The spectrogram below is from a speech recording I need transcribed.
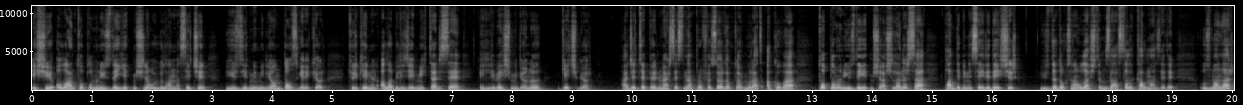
eşiği olan toplumun %70'ine uygulanması için 120 milyon doz gerekiyor. Türkiye'nin alabileceği miktar ise 55 milyonu geçmiyor. Hacettepe Üniversitesi'nden Profesör Doktor Murat Akova toplumun %70'i aşılanırsa pandeminin seyri değişir. %90'a ulaştığımızda hastalık kalmaz dedi. Uzmanlar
